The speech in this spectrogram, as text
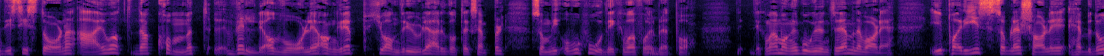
de siste årene, er jo at det har kommet veldig alvorlige angrep. 22. juli er et godt eksempel, som vi overhodet ikke var forberedt på. Det kan være mange gode grunner til det, men det var det. I Paris så ble Charlie Hebdo,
